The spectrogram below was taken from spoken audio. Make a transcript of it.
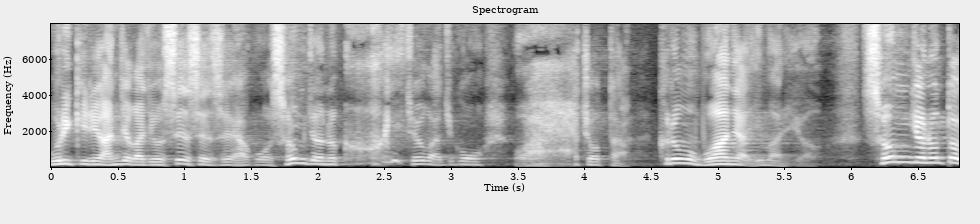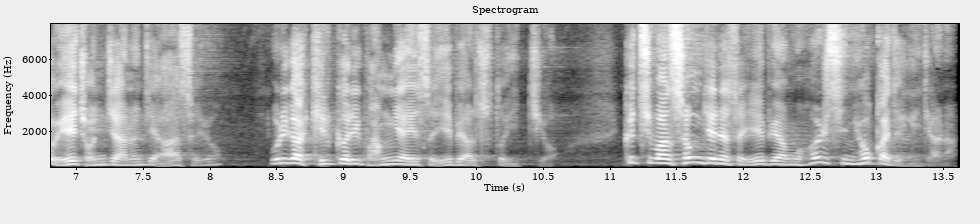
우리끼리 앉아가지고 쎄쎄쎄 하고 성전을 크게 져가지고 와 좋다. 그러면 뭐하냐 이 말이요. 성전은 또 왜 존재하는지 아세요? 우리가 길거리 광야에서 예배할 수도 있죠. 그렇지만 성전에서 예배하면 훨씬 효과적이잖아.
